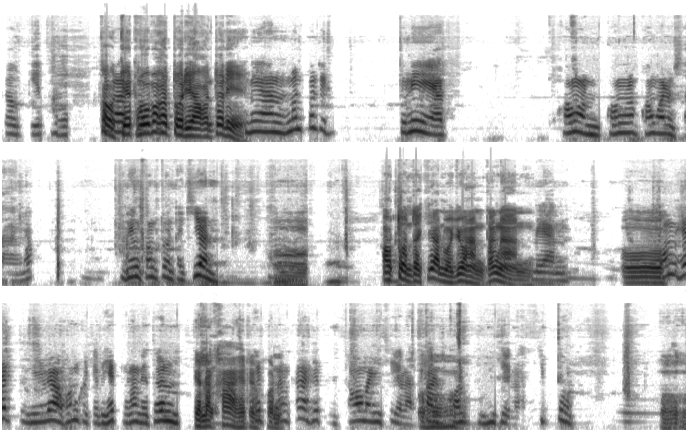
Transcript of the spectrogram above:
เก้าเก็ดหกเก้าเจ็ดหกมันก็ตัวเดียวกันตัวนี้แม่นมันมันจะตัวนี้อะของอันของของวันสร้างเนาะเรื่องของต้นตะเคียนอืมเอาต้นตะเคียนมาอยู่หันทั้งนานแม่น โอ้ผมเฮ็ดตัวนี้แล้วผมก็จะไปเฮ็ดอย่างนั้นให้เพิ่นเฮ็ดหลังคาเฮ็ดให้เฮ็ดคน หลังคาเฮ็ดเสาไม้สิล่ะตั้งก้อนหินสิล่ะคิดต้นอืม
